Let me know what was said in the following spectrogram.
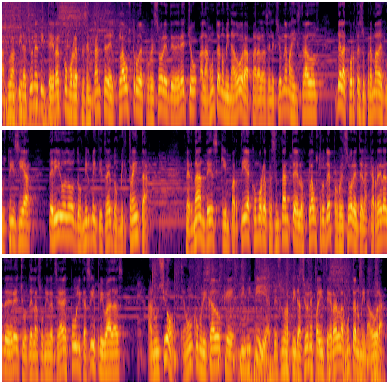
a sus aspiraciones de integrar como representante del claustro de profesores de Derecho a la Junta Nominadora para la selección de magistrados de la Corte Suprema de Justicia, período 2023-2030. Fernández, quien partía como representante de los claustros de profesores de las carreras de Derecho de las universidades públicas y privadas, anunció en un comunicado que dimitía de sus aspiraciones para integrar la Junta Nominadora.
